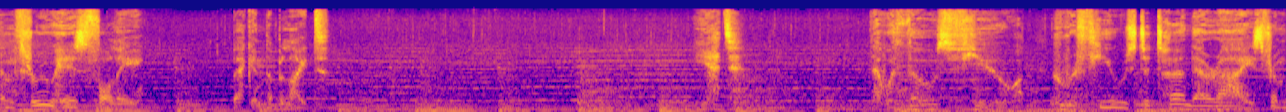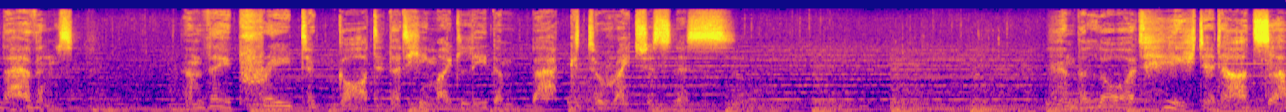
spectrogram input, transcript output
and through his folly, beckoned the blight. Yet, there were those few who refused to turn their eyes from the heavens. And they prayed to God that he might lead them back to righteousness. And the Lord, he did answer.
